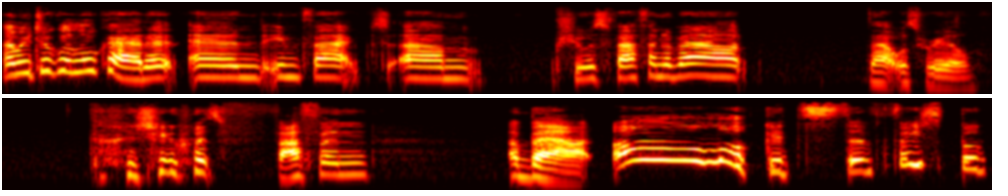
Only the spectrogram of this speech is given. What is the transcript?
And we took a look at it, and in fact, um, she was faffing about. That was real. she was faffing about. Oh, look, it's the Facebook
